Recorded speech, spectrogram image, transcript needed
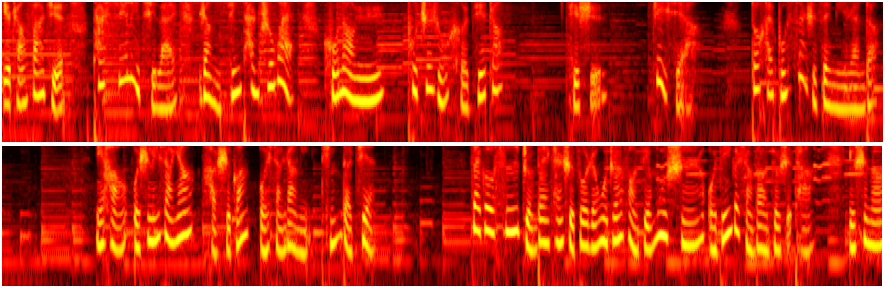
也常发觉他犀利起来让你惊叹之外，苦恼于不知如何接招。其实，这些啊，都还不算是最迷人的。你好，我是林小央，好时光，我想让你听得见。在构思准备开始做人物专访节目时，我第一个想到的就是他。于是呢，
